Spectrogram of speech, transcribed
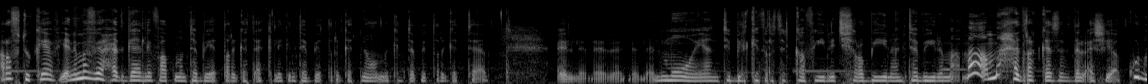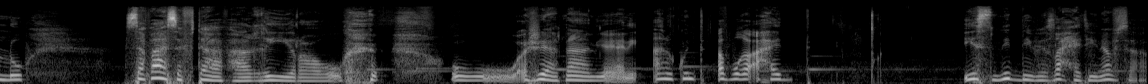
عرفتوا كيف؟ يعني ما في أحد قال لي فاطمة انتبهي طريقة أكلك انتبهي طريقة نومك انتبهي طريقة الموية انتبهي لكثرة الكافيين اللي تشربينه انتبهي لما ما ما حد ركز في ذا الأشياء. كله سفاسف تافهة غيرة و... وأشياء ثانية. يعني أنا كنت أبغى أحد يسندني في صحتي نفسها.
